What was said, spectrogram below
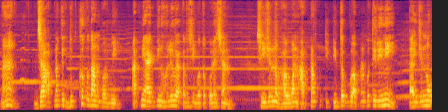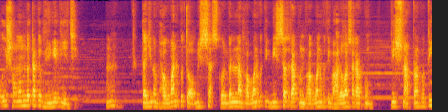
হ্যাঁ যা আপনাকে দুঃখ প্রদান করবে। আপনি একদিন হলেও একাদশী ব্রত করেছেন। সেই জন্য ভগবান আপনার প্রতি কৃতজ্ঞ, আপনার প্রতি ঋণী। তাই জন্য ওই সম্বন্ধটাকে ভেঙে দিয়েছে, হুম? তাই জন্য ভগবানের প্রতি অবিশ্বাস করবেন না ভগবানের প্রতি বিশ্বাস রাখুন ভগবানের প্রতি ভালোবাসা রাখুন। কৃষ্ণ আপনার প্রতি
